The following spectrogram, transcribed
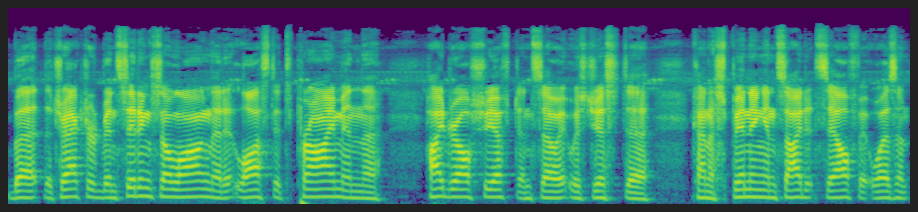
but the tractor had been sitting so long that it lost its prime in the hydraul shift, and so it was just uh, kind of spinning inside itself. It wasn't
